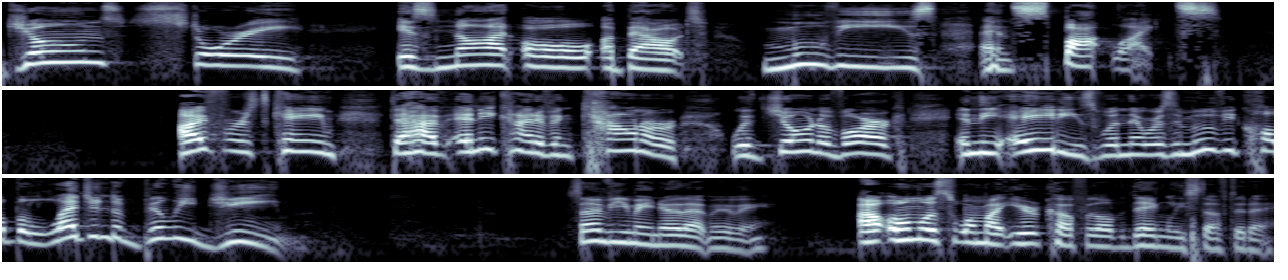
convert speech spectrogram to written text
Joan's story is not all about movies and spotlights. I first came to have any kind of encounter with Joan of Arc in the 80s when there was a movie called The Legend of Billie Jean. Some of you may know that movie. I almost wore my ear cuff with all the dangly stuff today.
